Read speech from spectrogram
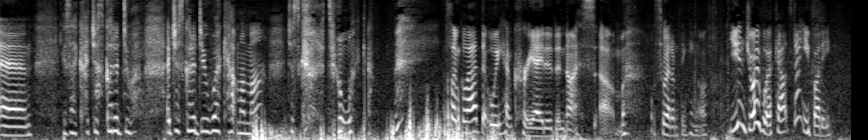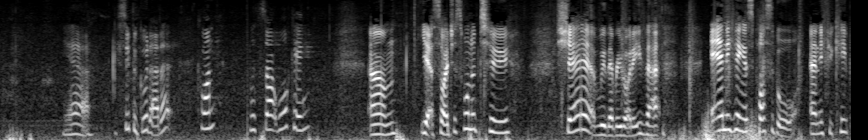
and he's like, I just gotta do, I just gotta do workout, mama. Just gotta do a workout. so I'm glad that we have created a nice, um, what's the word I'm thinking of? You enjoy workouts, don't you, buddy? Yeah, you're super good at it. Come on, let's start walking. Um, yeah, so I just wanted to share with everybody that anything is possible, and if you keep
